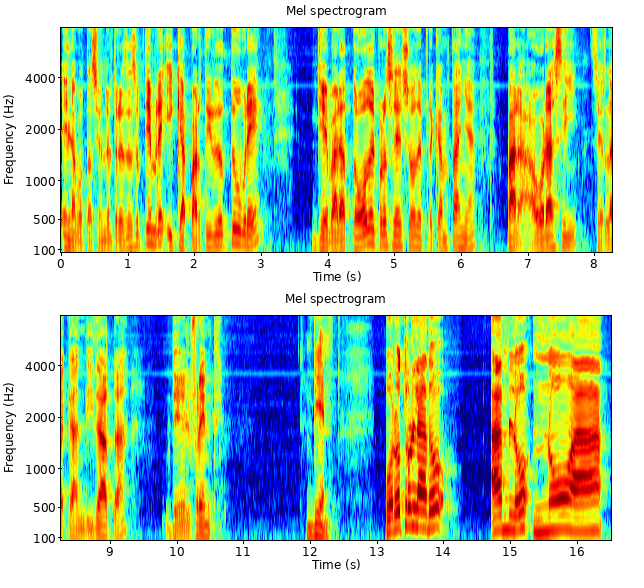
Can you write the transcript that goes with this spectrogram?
En la votación del 3 de septiembre y que a partir de octubre llevará todo el proceso de precampaña para ahora sí ser la candidata del frente. Bien. Por otro lado, AMLO no ha,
